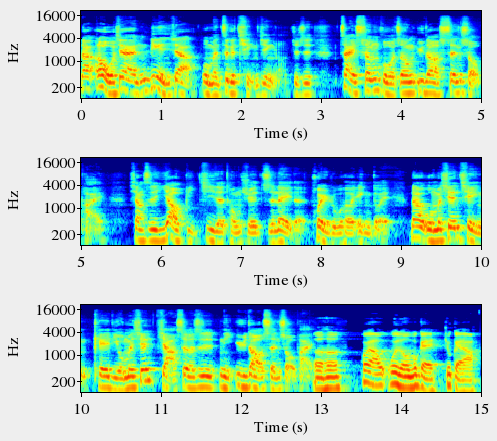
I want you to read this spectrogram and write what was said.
那哦，我现在念一下我们这个情境哦，就是在生活中遇到伸手牌。像是要笔记的同学之类的，会如何应对？那我们先请 k a t i e 我们先假设是你遇到伸手牌，嗯哼，会啊，为什么不给？就给啊！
